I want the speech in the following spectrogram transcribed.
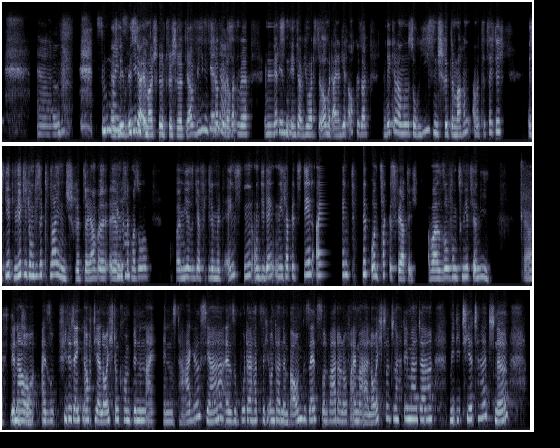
Äh, zu das Leben Ziel. ist ja immer Schritt für Schritt, ja, wie eine genau. Treppe. Das hatten wir im letzten genau. Interview, hatte ich das auch mit einer, die hat auch gesagt, man denkt immer, man muss so Riesenschritte machen, aber tatsächlich, es geht wirklich um diese kleinen Schritte, ja, weil äh, genau. ich sag mal so, bei mir sind ja viele mit Ängsten und die denken, ich habe jetzt den einen Tipp und zack, ist fertig. Aber so funktioniert es ja nie. Ja, genau, so. also viele denken auch, die Erleuchtung kommt binnen eines Tages, ja. Also Buddha hat sich unter einen Baum gesetzt und war dann auf einmal erleuchtet, nachdem er da meditiert hat, ne?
